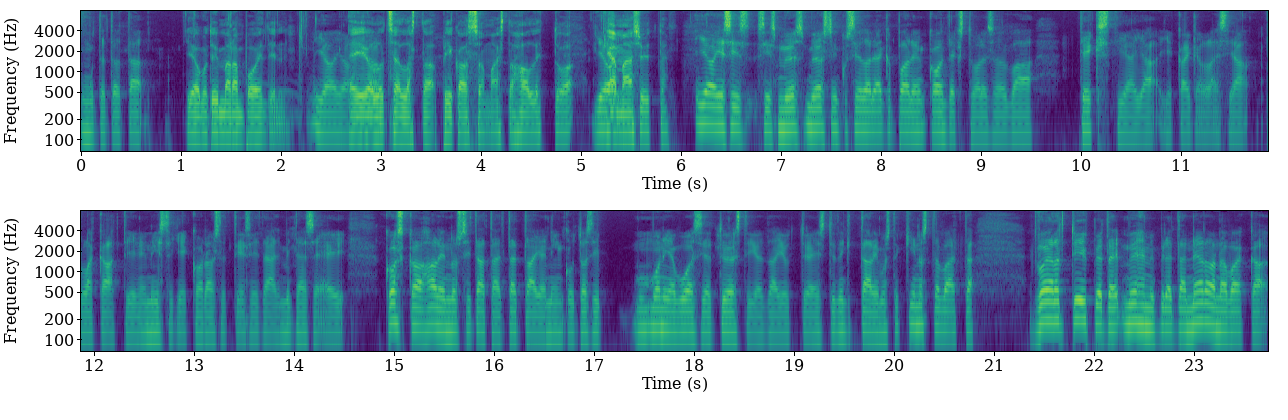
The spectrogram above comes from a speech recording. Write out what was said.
mutta tota, Joo, mutta ymmärrän pointin. Joo, joo, ei joo. ollut sellaista pikassomaista hallittua Joo. kämäsyyttä. Joo, ja siis, siis myös, myös niin kuin siellä oli aika paljon kontekstualisoivaa tekstiä ja, ja kaikenlaisia plakaattia, niin niissäkin korostettiin sitä, että miten se ei koskaan hallinnut sitä tai tätä, ja niin kuin tosi monia vuosia työsti jotain juttuja, ja sitten jotenkin tämä oli minusta kiinnostavaa, että, että voi olla tyyppi, jota myöhemmin pidetään nerona, vaikka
